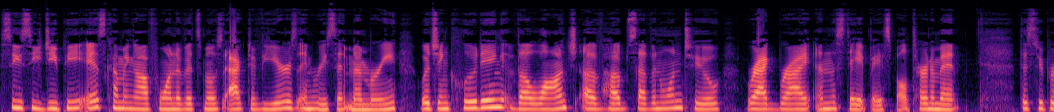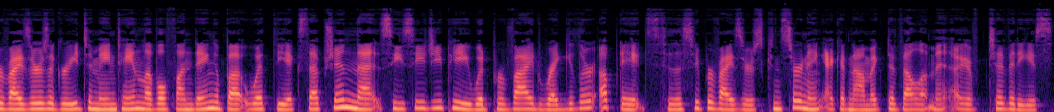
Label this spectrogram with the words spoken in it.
CCGP is coming off one of its most active years in recent memory, which including the launch of Hub 712, RAGBRAI, and the state baseball tournament. The supervisors agreed to maintain level funding, but with the exception that CCGP would provide regular updates to the supervisors concerning economic development activities.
